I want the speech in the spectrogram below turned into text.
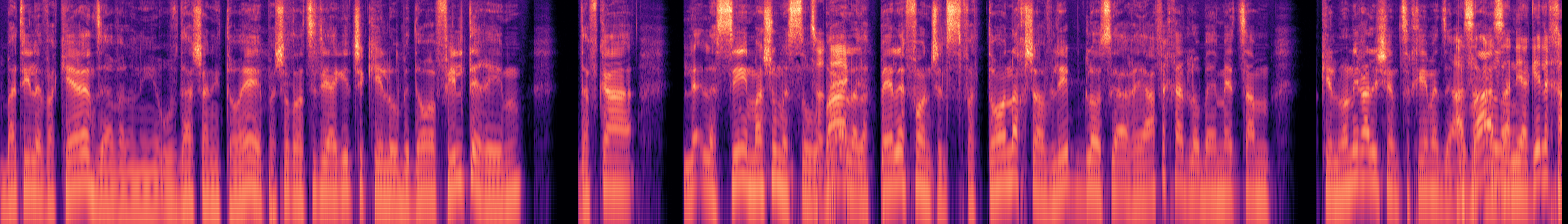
באתי לבקר את זה, אבל אני, עובדה שאני טועה, פשוט רציתי להגיד שכאילו בדור הפילטרים, דווקא ל- לשים משהו מסורבל צודק. על הפלאפון של שפתון עכשיו, ליפ גלוס, הרי אף אחד לא באמת שם, כאילו לא נראה לי שהם צריכים את זה, אז, אבל... אז אני אגיד לך,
